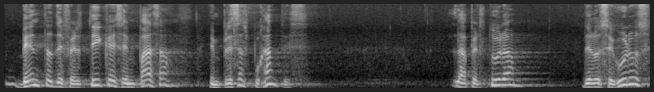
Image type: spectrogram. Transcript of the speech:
ventas de Fertica y Sempasa, empresas pujantes, la apertura de los seguros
